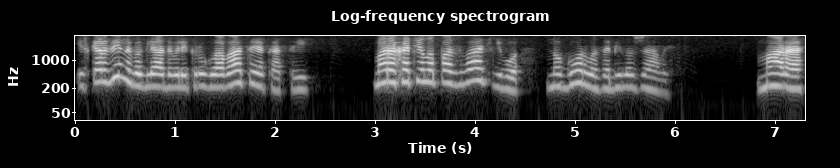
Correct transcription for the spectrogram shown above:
Из корзины выглядывали кругловатые коты. Мара хотела позвать его, но горло забила жалость. Мара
